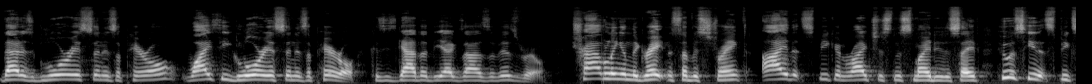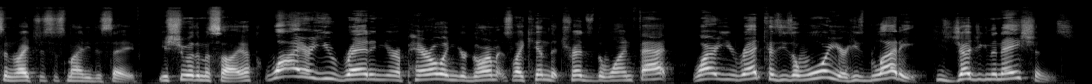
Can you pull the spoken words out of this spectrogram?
That is glorious in his apparel. Why is he glorious in his apparel? Because he's gathered the exiles of Israel traveling in the greatness of his strength. I that speak in righteousness mighty to save. Who is he that speaks in righteousness mighty to save? Yeshua the Messiah. Why are you red in your apparel and your garments like him that treads the wine fat? Why are you red? Because he's a warrior. He's bloody. He's judging the nations.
